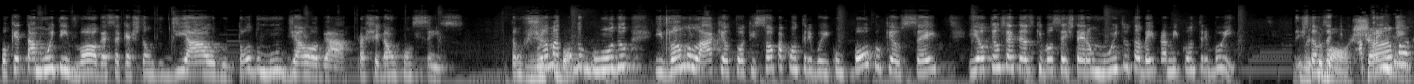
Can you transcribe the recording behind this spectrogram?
Porque está muito em voga essa questão do diálogo, todo mundo dialogar para chegar a um consenso. Então chama todo mundo e vamos lá, que eu estou aqui só para contribuir com pouco que eu sei, e eu tenho certeza que vocês terão muito também para me contribuir. Estamos Muito bom. Chama,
